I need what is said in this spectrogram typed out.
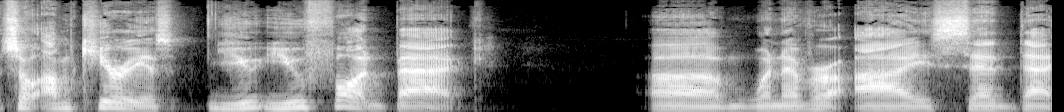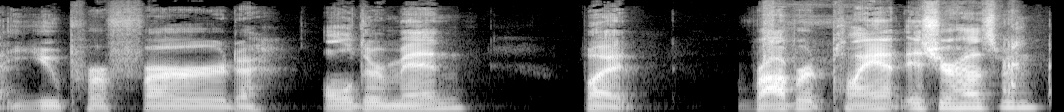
so I'm curious. You you fought back, um, whenever I said that you preferred older men, but Robert Plant is your husband.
